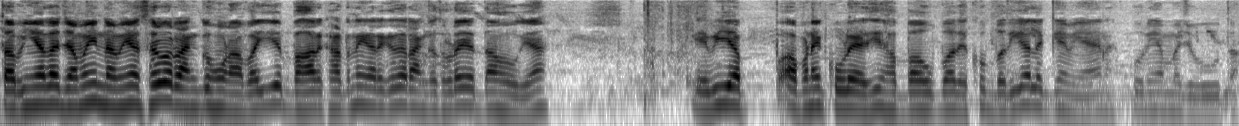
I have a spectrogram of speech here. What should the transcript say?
ਤਵੀਆਂ ਦਾ ਜਮਾਂ ਹੀ ਨਵੀਆਂ, ਸਿਰਫ ਰੰਗ ਹੋਣਾ ਬਾਈ। ਇਹ ਬਾਹਰ ਕੱਢਣੇ ਕਰਕੇ ਤਾਂ ਰੰਗ ਥੋੜਾ ਜਿਹਾ ਇਦਾਂ ਹੋ ਗਿਆ। ਇਹ ਵੀ ਆਪਣੇ ਕੋਲੇ ਆ ਸੀ ਹੱਬਾ ਹੁੱਬਾ ਦੇਖੋ, ਵਧੀਆ ਲੱਗੀਆਂ ਹੋਈਆਂ ਐਨ ਪੂਰੀਆਂ ਮਜ਼ਬੂਤ ਆ।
